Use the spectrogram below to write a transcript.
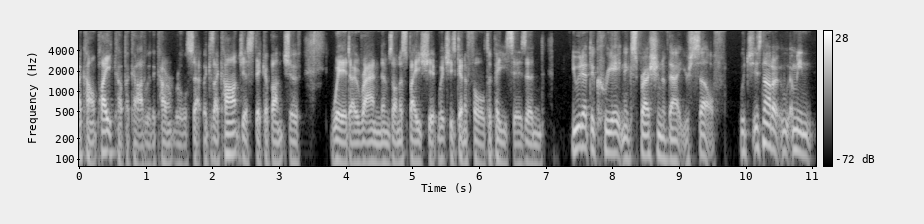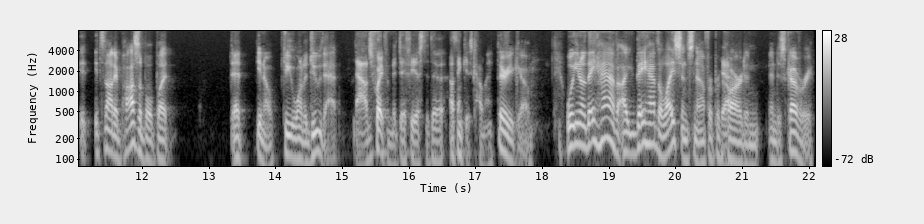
I can't play Cup of Card with the current rule set because I can't just stick a bunch of weirdo randoms on a spaceship which is going to fall to pieces. And you would have to create an expression of that yourself, which is not a. I mean, it, it's not impossible, but that you know, do you want to do that? Now, I'll just wait for Modiphius to do it. I think it's coming. There you go. Well, you know they have I, they have the license now for Picard yeah. and, and Discovery.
